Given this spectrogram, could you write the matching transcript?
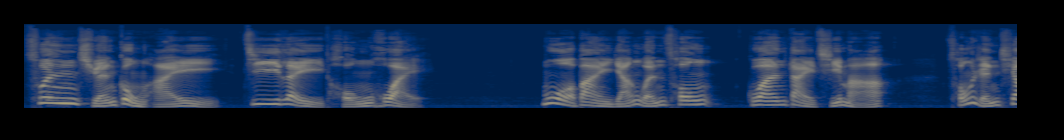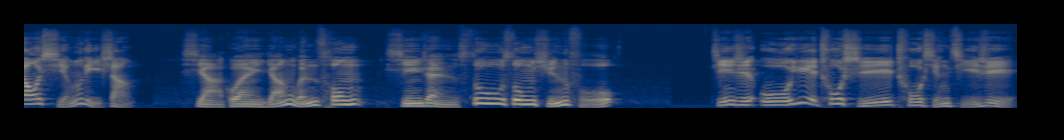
村犬共挨，鸡肋同坏。末伴杨文聪官带骑马，从人挑行李上。下官杨文聪新任苏松巡抚。今日五月初十出行吉日，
